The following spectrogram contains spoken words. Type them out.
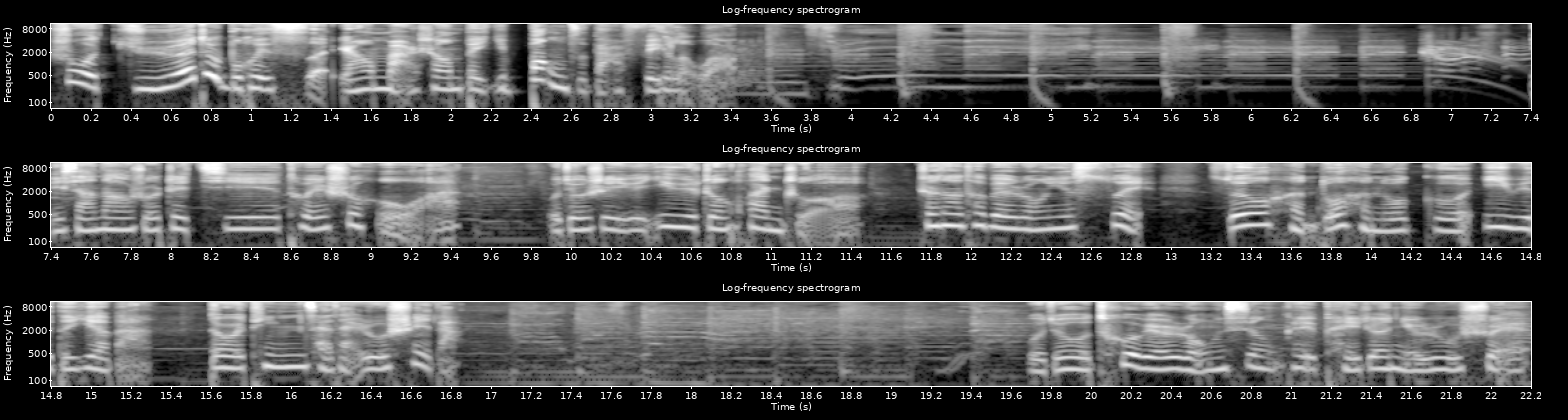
说我绝对不会死，然后马上被一棒子打飞了我。没想到说这期特别适合我啊，我就是一个抑郁症患者，真的特别容易碎，所以有很多很多个抑郁的夜晚都是听彩彩入睡的。我就特别荣幸可以陪着你入睡。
